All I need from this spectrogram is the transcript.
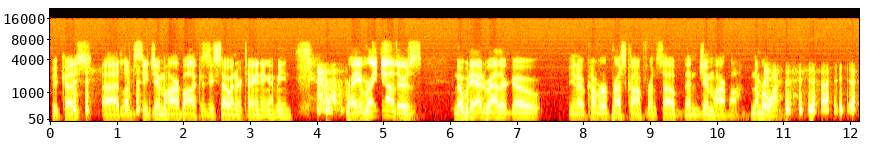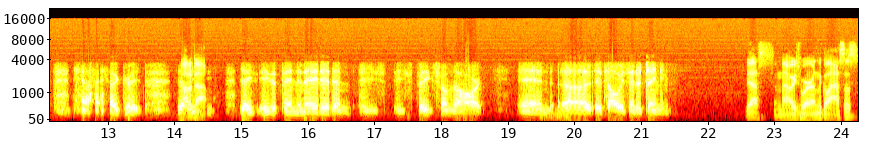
because uh, I'd love to see Jim Harbaugh because he's so entertaining. I mean, right right now there's nobody I'd rather go, you know, cover a press conference of than Jim Harbaugh. Number one. yeah, yeah, yeah, I agree. Yeah, Not a doubt. Yeah, he's, he's opinionated and he's he speaks from the heart, and uh, it's always entertaining. Yes, and now he's wearing the glasses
